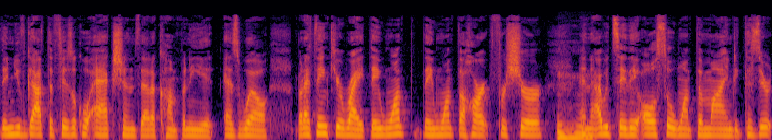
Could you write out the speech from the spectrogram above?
then you've got the physical actions that accompany it as well. But I think you're right. They want they want the heart for sure, Mhm. and I would say they also want the mind because there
